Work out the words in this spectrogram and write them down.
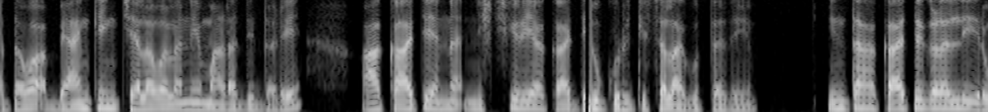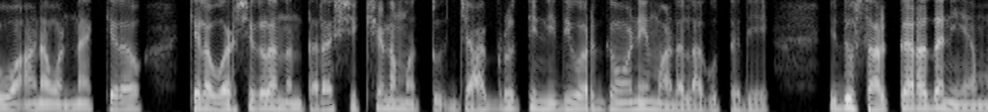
ಅಥವಾ ಬ್ಯಾಂಕಿಂಗ್ ಚಲವಲನೆ ಮಾಡದಿದ್ದರೆ, ಆ ಖಾತೆಯನ್ನು ನಿಷ್ಕ್ರಿಯ ಖಾತೆ ಗುರುತಿಸಲಾಗುತ್ತದೆ. ಇಂತಹ ಖಾತೆಗಳಲ್ಲಿ ಇರುವ ಹಣವನ್ನು ಕೆಲವು ಕೆಲ ವರ್ಷಗಳ ನಂತರ ಶಿಕ್ಷಣ ಮತ್ತು ಜಾಗೃತಿ ನಿಧಿ ವರ್ಗಾವಣೆ ಮಾಡಲಾಗುತ್ತದೆ. ಇದು ಸರ್ಕಾರದ ನಿಯಮ.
